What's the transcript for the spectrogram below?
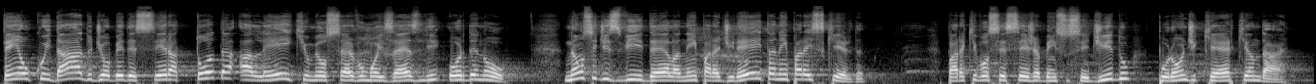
Tenha o cuidado de obedecer a toda a lei que o meu servo Moisés lhe ordenou. Não se desvie dela nem para a direita nem para a esquerda, para que você seja bem-sucedido por onde quer que andar.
